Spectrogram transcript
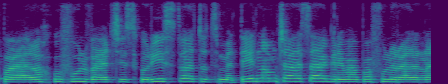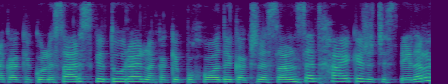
pa lahko ful več izkoristva, tudi med tednom časa, greva pa ful rada na kakšne kolesarske ture, na kakšne pohode, kakšne sunset hike že čez teden.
